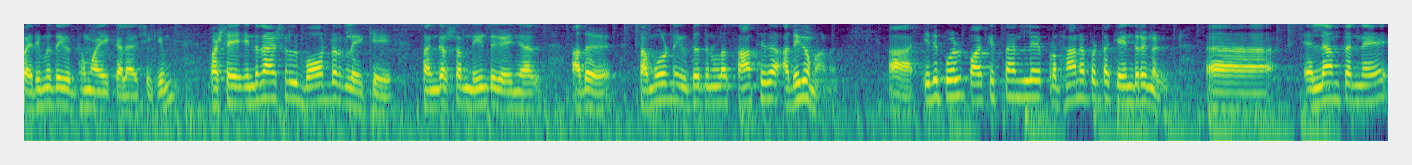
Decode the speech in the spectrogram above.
പരിമിത യുദ്ധമായി കലാശിക്കും. പക്ഷേ ഇന്റർനാഷണൽ ബോർഡറിലേക്ക് സംഘർഷം നീണ്ടു കഴിഞ്ഞാൽ അത് സമ്പൂർണ യുദ്ധത്തിനുള്ള സാധ്യത അധികമാണ്. ഇതിപ്പോൾ പാകിസ്ഥാനിലെ പ്രധാനപ്പെട്ട കേന്ദ്രങ്ങൾ എല്ലാം തന്നെ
